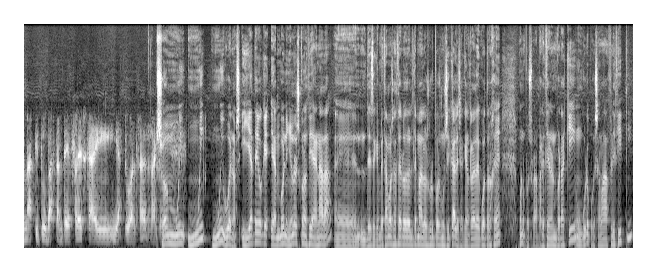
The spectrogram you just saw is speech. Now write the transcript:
una actitud bastante fresca y, y actual, ¿sabes? O sea, que- Son muy, muy, muy buenos. Y ya te digo que, eh, bueno, yo no los conocía de nada. eh, desde que empezamos a hacer lo del tema de los grupos musicales aquí en Radio 4G, bueno, pues aparecieron por aquí un grupo que se llamaba Free City.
